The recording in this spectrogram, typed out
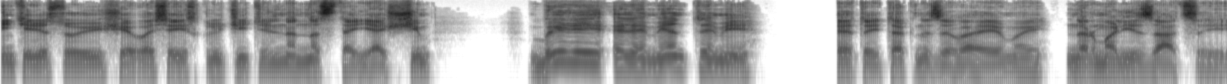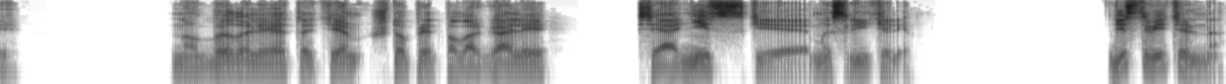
интересующегося исключительно настоящим, были элементами этой так называемой нормализации. Но было ли это тем, что предполагали сионистские мыслители? Действительно,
